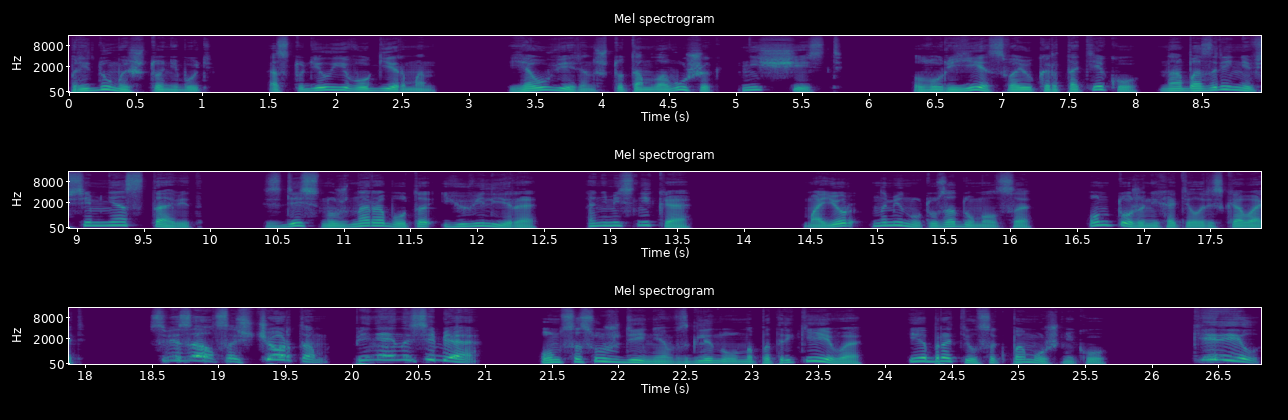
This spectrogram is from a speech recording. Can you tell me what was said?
«Придумай что-нибудь», — остудил его Герман. «Я уверен, что там ловушек не счесть. Лурье свою картотеку на обозрение всем не оставит. Здесь нужна работа ювелира, а не мясника». Майор на минуту задумался. Он тоже не хотел рисковать. «Связался с чертом? Пеняй на себя!» Он с осуждением взглянул на Патрикеева и обратился к помощнику. «Кирилл,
